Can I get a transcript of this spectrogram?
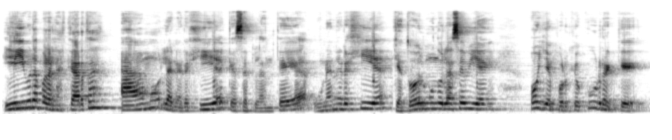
Libra para las cartas, amo la energía que se plantea, una energía que a todo el mundo le hace bien. Oye, porque ocurre que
